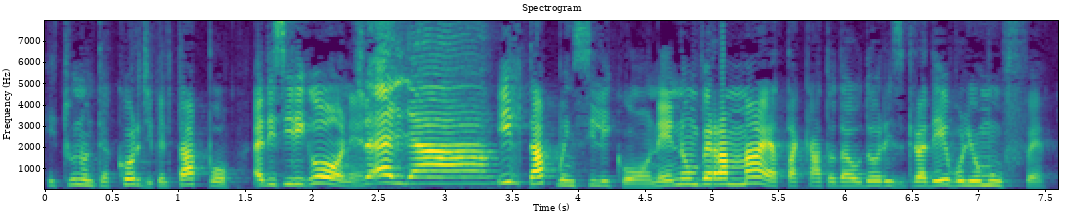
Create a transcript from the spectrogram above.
e tu non ti accorgi che il tappo è di silicone. Sveglia! Il tappo in silicone non verrà mai attaccato da odori sgradevoli o muffe.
